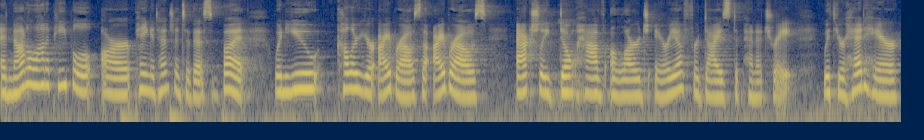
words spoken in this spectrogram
And not a lot of people are paying attention to this. But when you color your eyebrows, the eyebrows actually don't have a large area for dyes to penetrate. With your head hair,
